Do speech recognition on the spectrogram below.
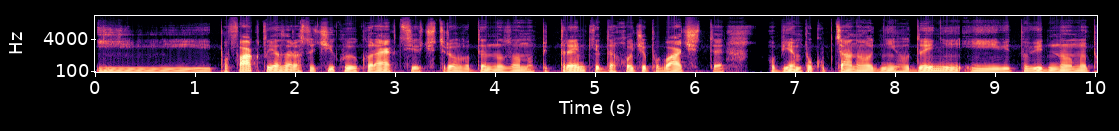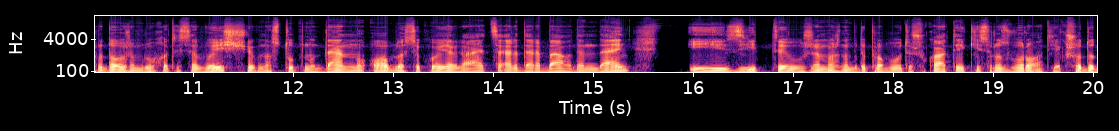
І по факту я зараз очікую корекцію в 4-годинну зону підтримки, де хочу побачити об'єм покупця на одній годині, і відповідно ми продовжимо рухатися вище в наступну денну область, якою є РДРБ один день. І звідти вже можна буде пробувати шукати якийсь розворот. Якщо до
